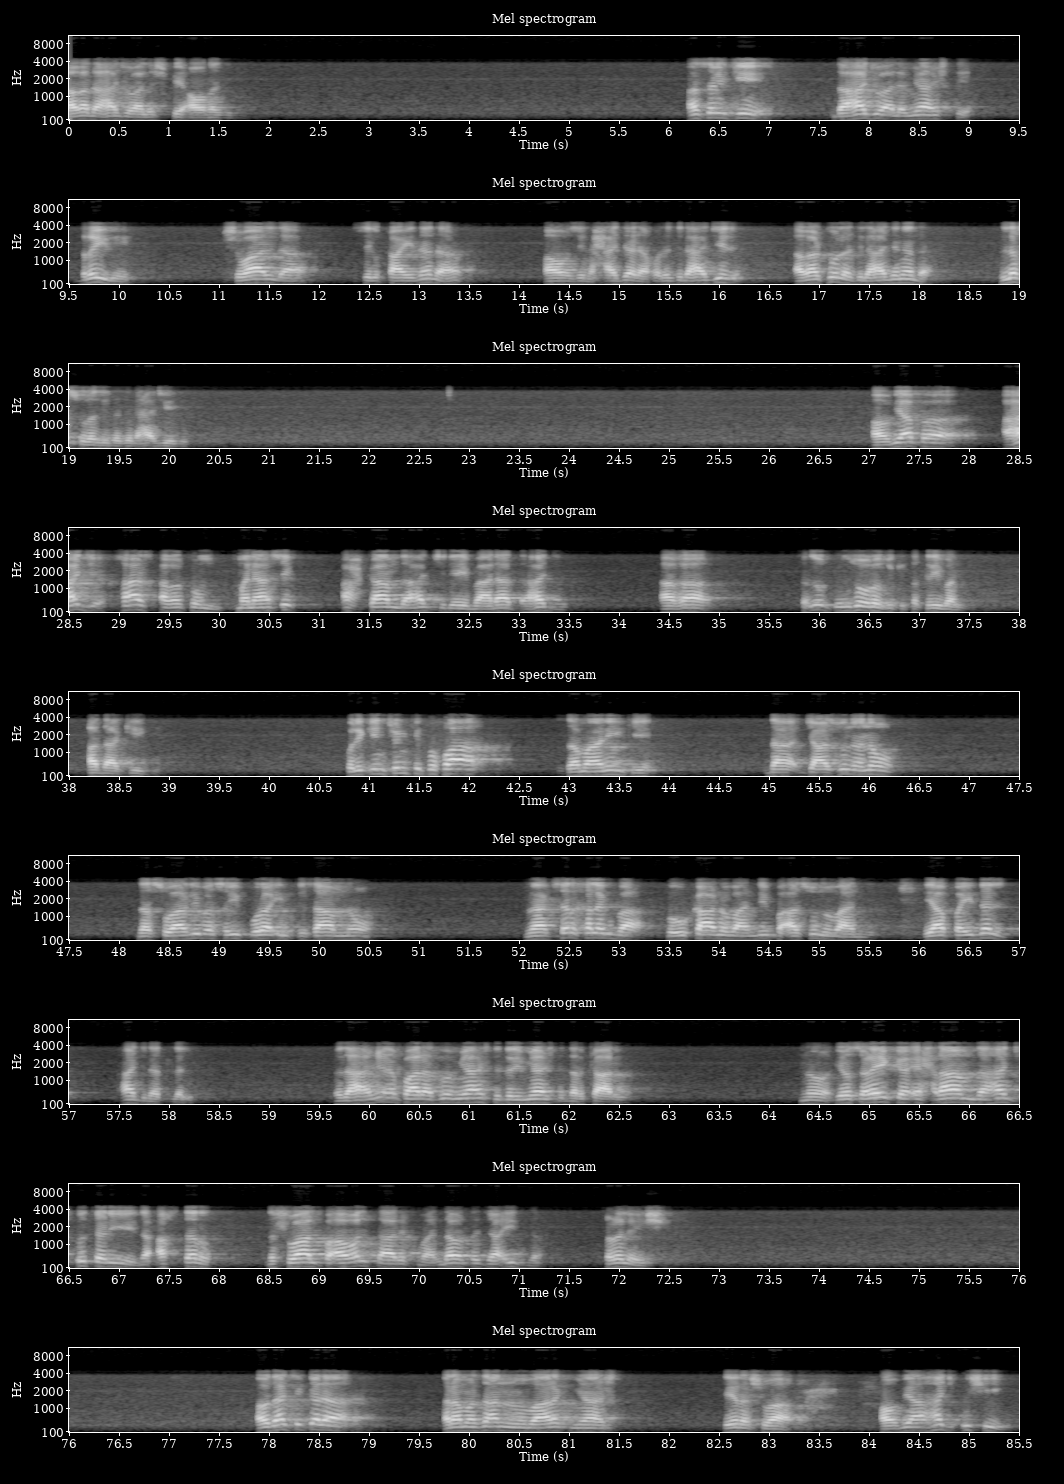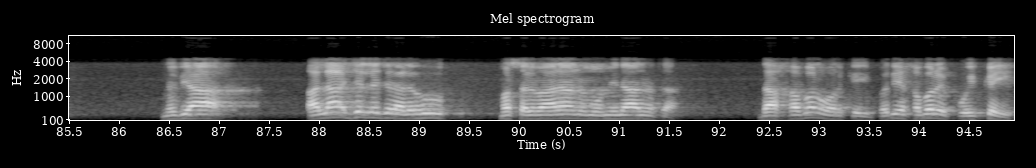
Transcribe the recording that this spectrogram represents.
هغه د حج وال شپې اورځي اصل کې د حج عالمیاشت درې دي شوال دا ذل قاعده دا او ذل حجه دا خو ذل حجه هغه ټول ذل حجه نه ده لس ورځې د ذل حجه دي او بیا په حج خاص هغه کوم مناسک احکام د حج چې د عبادت حج هغه څلور پنځو ورځو کې تقریبا ادا کیږي خو لیکن چون کې په خوا زمانی کې دا جازونه نو دا سوارلی به صحیح پورا انتظام نو نو اکثر خلک به په اوښانو باندې په اسونو باندې یا پیدل حج راتلل نو د هغې لپاره دوه میاشتې درې میاشتې درکار وي نو یو سړی که احرام د حج وتړي د اختر د شوال په اول تاریخ باندې دا ورته جایز ده تړلی شي او دا چې کله رمضان مبارک میاشت تیر شوا او بیا حج وشي نو بیا الله جل جلاله مسلمانانو مؤمنانو ته دا خبر ورکي په دې خبره پوي کوي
